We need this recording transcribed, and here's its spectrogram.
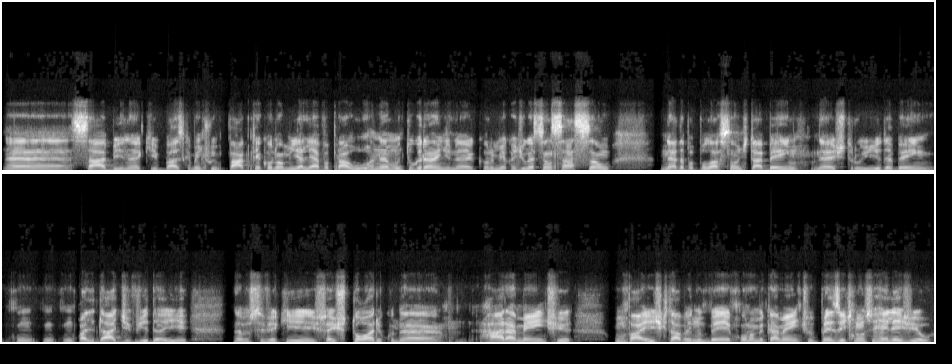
né, sabe né, que basicamente o impacto que a economia leva para a urna é muito grande, né? A economia, que eu digo, a sensação né, da população de estar bem né, instruída, bem, com, com, com qualidade de vida aí, né, você vê que isso é histórico, né? Raramente um país que estava indo bem economicamente economicamente, o presidente não se reelegeu.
